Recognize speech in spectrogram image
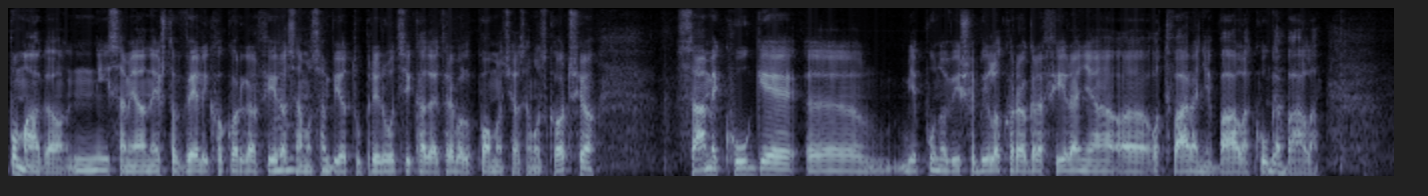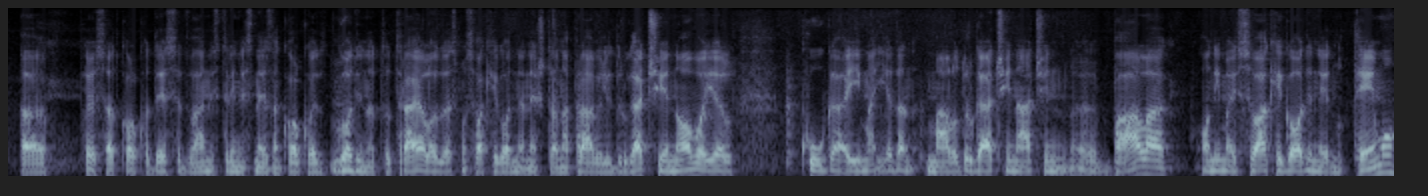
pomagao. Nisam ja nešto veliko koreografirao, samo sam bio tu pri ruci kada je trebalo pomoć, ja sam uskočio. Same kuge e, je puno više bilo koreografiranja, e, otvaranje bala, kuga bala. E, to je sad koliko, 10, 12, 13, ne znam koliko je godina to trajalo, da smo svake godine nešto napravili drugačije, novo, jer kuga ima jedan malo drugačiji način bala, oni imaju svake godine jednu temu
